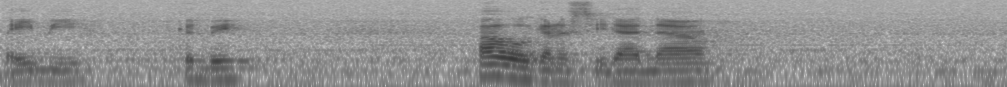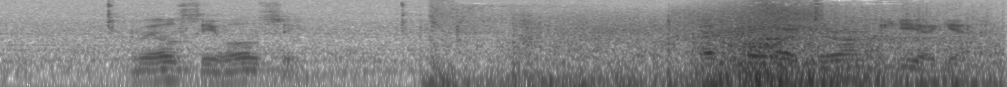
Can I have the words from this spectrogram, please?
Maybe, could be. Oh, we're gonna see that now. We'll see, we'll see. Of course, the wrong key again.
